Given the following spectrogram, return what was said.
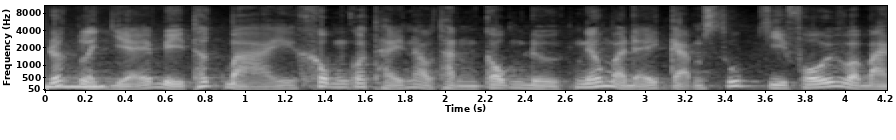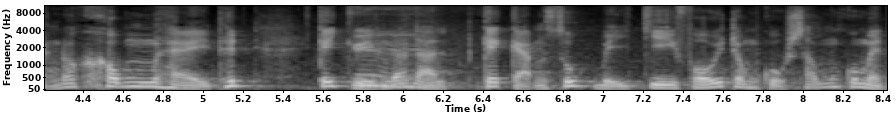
rất là dễ bị thất bại không có thể nào thành công được. Nếu mà để cảm xúc chi phối và bạn đó không hề thích cái chuyện đó là cái cảm xúc bị chi phối trong cuộc sống của mình.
